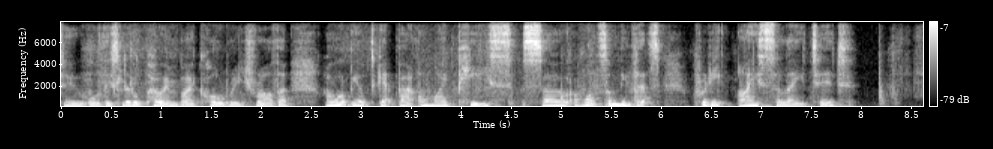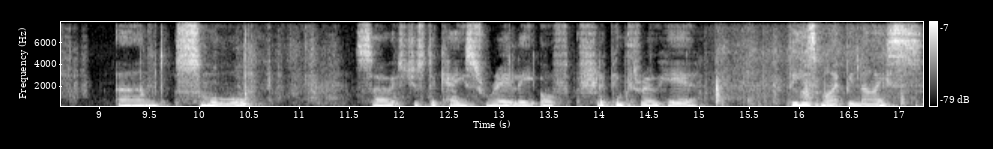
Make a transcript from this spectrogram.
to, or this little poem by Coleridge rather, I won't be able to get that on my piece. So I want something that's pretty isolated and small. So it's just a case really of flipping through here. These might be nice.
